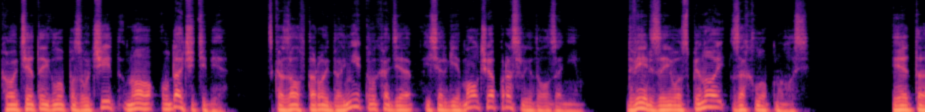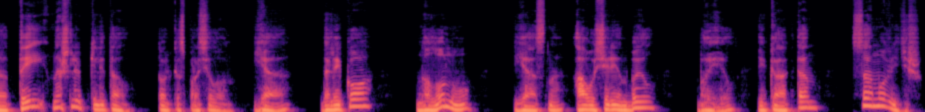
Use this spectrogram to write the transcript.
«Хоть это и глупо звучит, но удачи тебе», — сказал второй двойник, выходя, и Сергей молча проследовал за ним. Дверь за его спиной захлопнулась. «Это ты на шлюпке летал?» — только спросил он. «Я. Далеко? На Луну. Ясно. А у сирен был?» «Был. И как там? Сам увидишь».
